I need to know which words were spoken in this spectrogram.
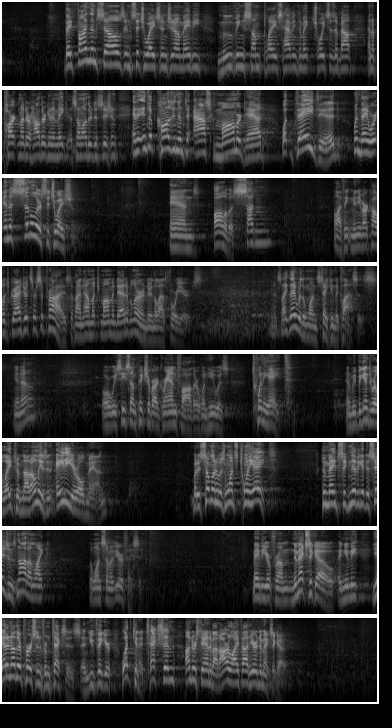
they find themselves in situations, you know, maybe moving someplace, having to make choices about an apartment or how they're going to make some other decision. And it ends up causing them to ask mom or dad what they did when they were in a similar situation. And all of a sudden, well, I think many of our college graduates are surprised to find how much mom and dad have learned during the last four years. It's like they were the ones taking the classes, you know? Or we see some picture of our grandfather when he was 28. And we begin to relate to him not only as an 80 year old man, but as someone who was once 28, who made significant decisions, not unlike the ones some of you are facing. Maybe you're from New Mexico and you meet yet another person from Texas, and you figure, what can a Texan understand about our life out here in New Mexico?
